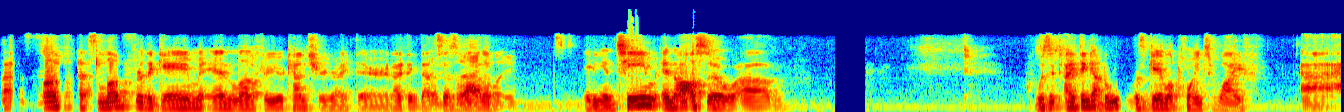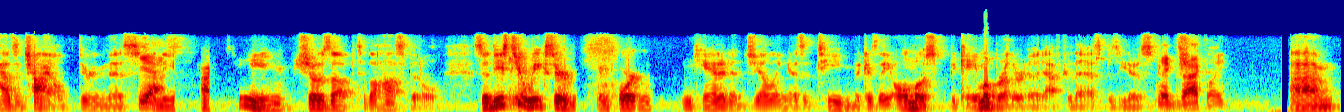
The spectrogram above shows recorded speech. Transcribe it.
that's love that's love for the game and love for your country right there. And I think that says a lot of Canadian team, and also um, was it? I think I believe it was Guy Lapointe's wife uh, has a child during this, and the entire team shows up to the hospital. So these two Yeah. weeks are important in Canada gelling as a team because they almost became a brotherhood after the Esposito speech. Exactly. Um,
